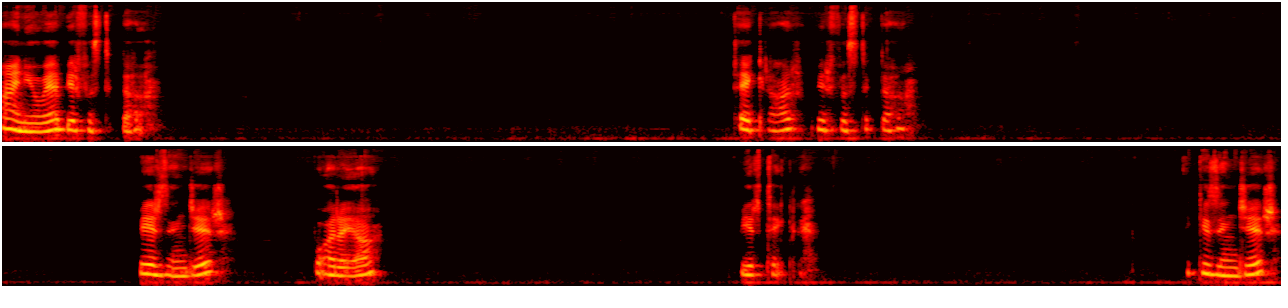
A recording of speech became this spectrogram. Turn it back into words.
aynı yuvaya bir fıstık daha. Tekrar bir fıstık daha. Bir zincir bu araya bir tekli iki zincir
